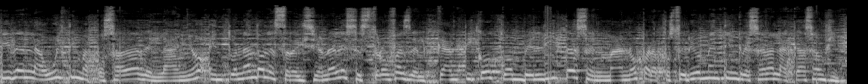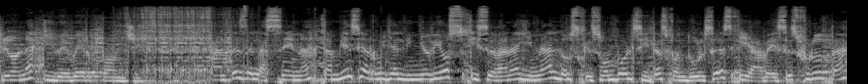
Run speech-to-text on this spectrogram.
piden la última posada del año entonando las tradicionales estrofas del cántico con velitas en mano para posteriormente ingresar a la casa anfitriona y beber ponche. Antes de la cena, también se arrulla el niño Dios y se dan aguinaldos, que son bolsitas con dulces y a veces fruta,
